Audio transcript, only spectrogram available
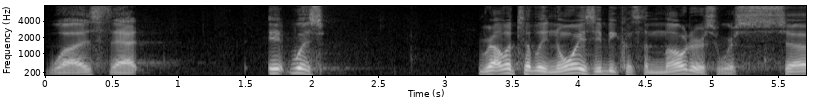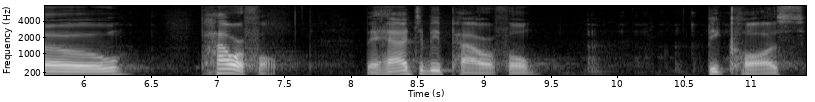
was that it was relatively noisy because the motors were so powerful. They had to be powerful because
